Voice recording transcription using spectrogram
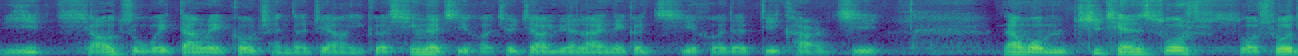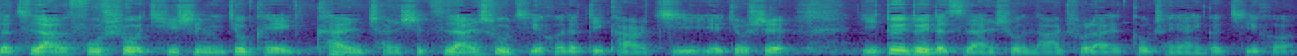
以小组为单位构成的这样一个新的集合，就叫原来那个集合的笛卡尔积。那我们之前所所说的自然复数，其实你就可以看成是自然数集合的笛卡尔积，也就是一对对的自然数拿出来构成这样一个集合。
